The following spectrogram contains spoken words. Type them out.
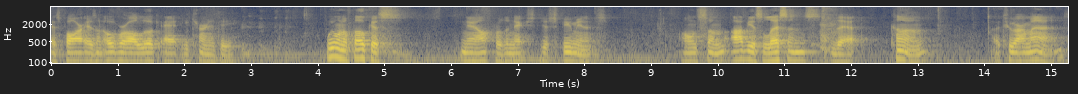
as far as an overall look at eternity. We want to focus now for the next just few minutes on some obvious lessons that come uh, to our minds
